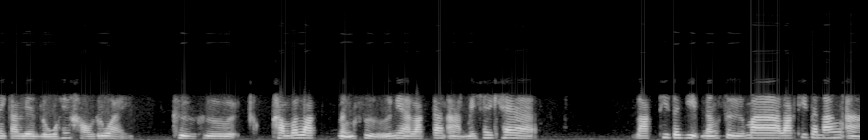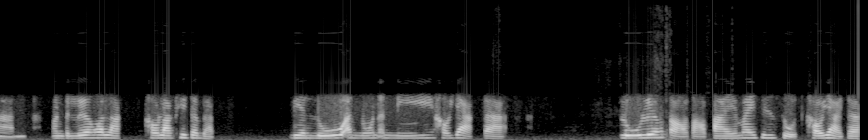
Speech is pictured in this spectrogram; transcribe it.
ในการเรียนรู้ให้เขาด้วย คือคือคำว่ารักหนังสือเนี่ยรักการอ่านไม่ใช่แค่ รักที่จะหยิบหนังสือมารักที่จะนั่งอ่าน มันเป็นเรื่องว่ารักเขารักที่จะแบบเรียนรู้อันนู้นอันนี้เขาอยากจะ รู้เรื่องต่อต่อไปไม่สิ้นสุดเขาอยากจะ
